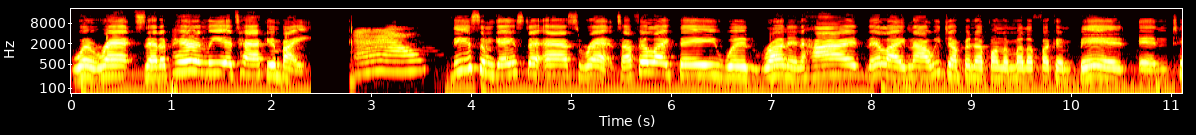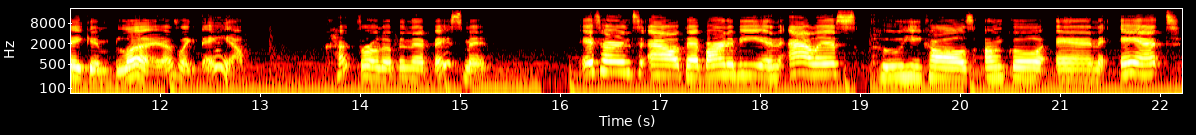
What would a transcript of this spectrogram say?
with rats that apparently attack and bite. Ow. These some gangster ass rats. I feel like they would run and hide. They're like, nah, we jumping up on the motherfucking bed and taking blood. I was like, damn cutthroat up in that basement. It turns out that Barnaby and Alice, who he calls uncle and aunt,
